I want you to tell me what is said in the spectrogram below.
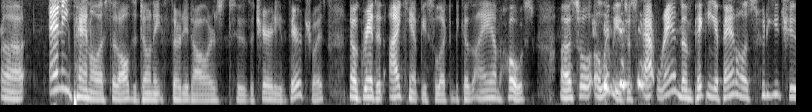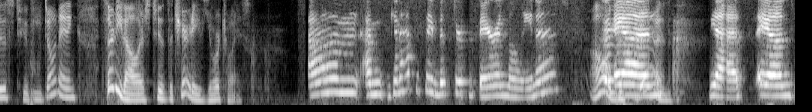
uh, any panelist at all to donate thirty dollars to the charity of their choice. Now, granted, I can't be selected because I am host. Uh, so, Olivia, just at random, picking a panelist, who do you choose to be donating thirty dollars to the charity of your choice? Um, I'm gonna have to say Mr. Baron Molinas. Oh, And- good. Yes, and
